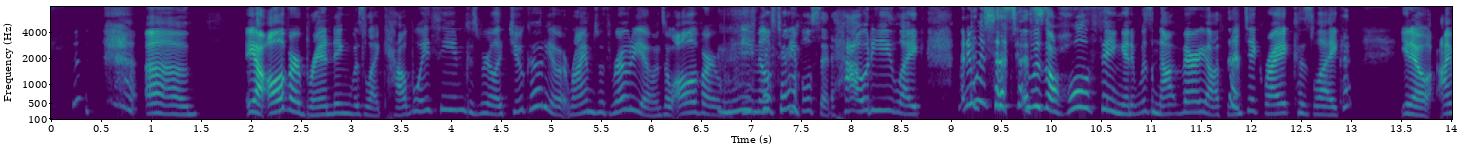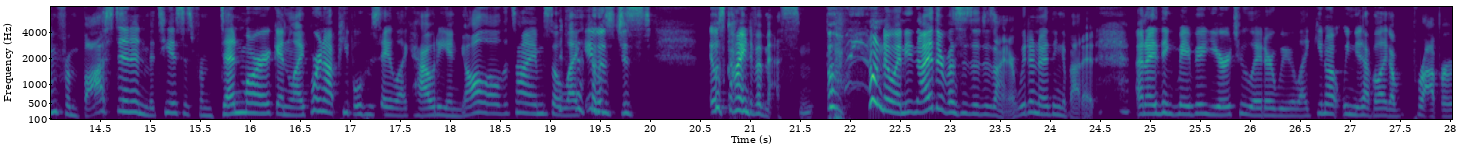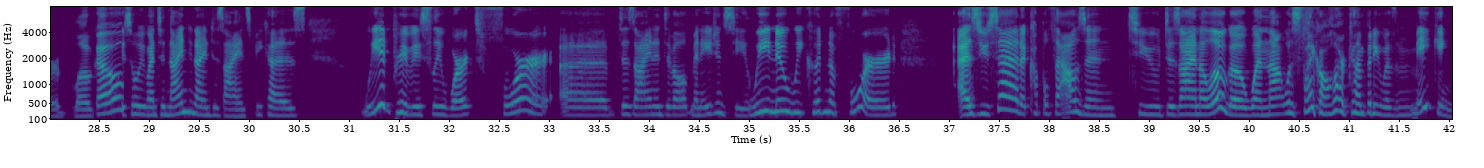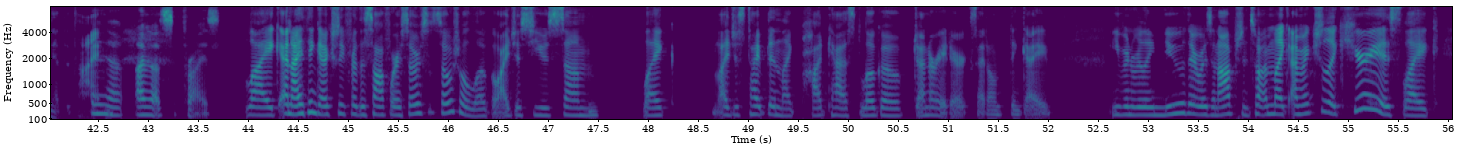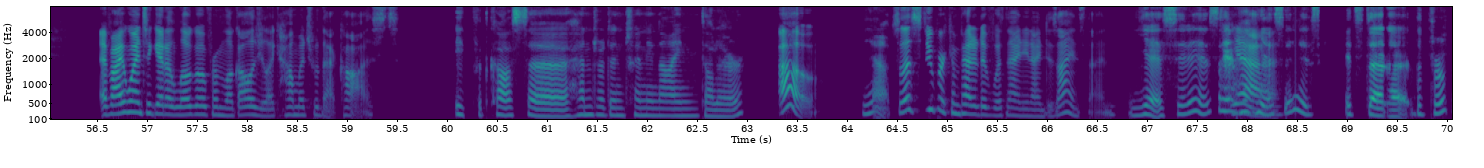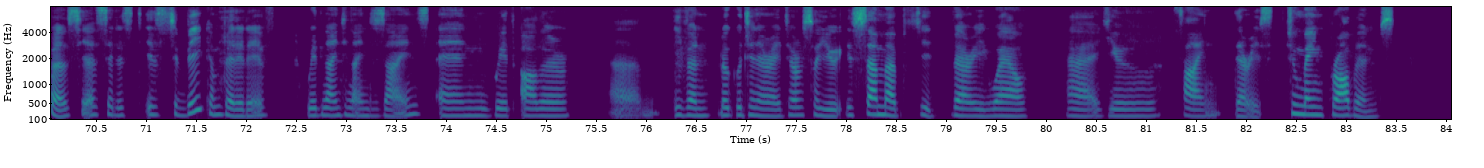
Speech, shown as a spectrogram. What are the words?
Um, yeah, all of our branding was like cowboy themed because we were like Geocodio, it rhymes with rodeo, and so all of our emails to people said howdy, like, and it was just it was a whole thing, and it was not very authentic, right? Because like you know, I'm from Boston and Mathias is from Denmark. And like, we're not people who say like howdy and y'all all the time. So like, it was just, it was kind of a mess. But we don't know any, neither of us is a designer. We don't know anything about it. And I think maybe a year or two later, we were like, you know what, we need to have like a proper logo. So we went to 99 Designs because we had previously worked for a design and development agency. We knew we couldn't afford as you said, a couple thousand to design a logo when that was like all our company was making at the time. Yeah, I'm not surprised. Like, and I think actually for the software so- social logo, I just used some like I just typed in like podcast logo generator because I don't think I even really knew there was an option. So I'm like, I'm actually curious, like, if I went to get a logo from Logology, like, how much would that cost? It would cost a hundred and twenty nine dollar. Oh, yeah. So that's super competitive with 99 Designs then. Yes, it is. Yeah. yes, it is. It's the the purpose. Yes, it is is to be competitive with 99 Designs and with other um, even logo generators. So you, you sum up it very well. Uh, you find there is two main problems.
